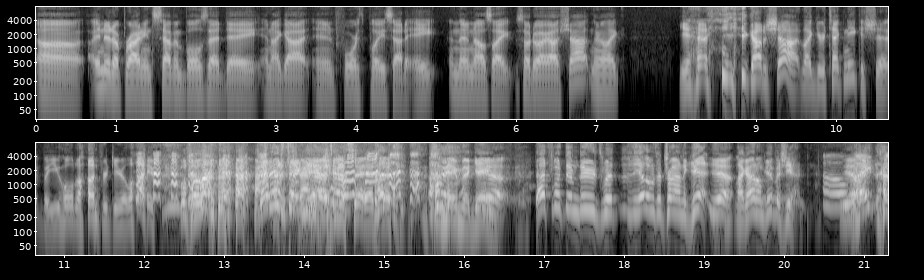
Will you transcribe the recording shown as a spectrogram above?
uh, I ended up riding seven bulls that day, and I got in fourth place out of eight. And then I was like, "So do I got a shot?" And they're like, "Yeah, you got a shot. Like your technique is shit, but you hold on for dear life." that is technique. Yeah, I was gonna say, that's- that's the name of the game. Yeah. That's what them dudes with the other ones are trying to get. Yeah. Like I don't give a shit. Oh Yeah. Right? I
